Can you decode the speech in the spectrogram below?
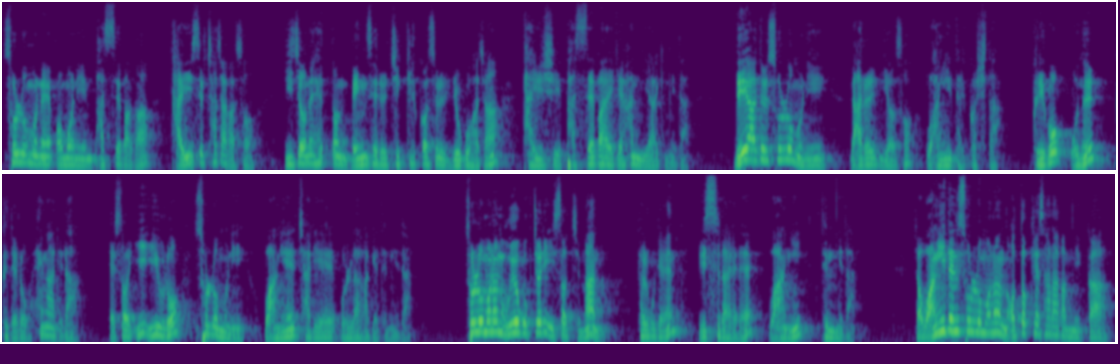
솔로몬의 어머니인 바세바가 다윗을 찾아가서 이전에 했던 맹세를 지킬 것을 요구하자 다윗이 바세바에게 한 이야기입니다. 내 아들 솔로몬이 나를 이어서 왕이 될 것이다. 그리고 오늘 그대로 행하리라. 해서 이 이후로 솔로몬이 왕의 자리에 올라가게 됩니다. 솔로몬은 우여곡절이 있었지만 결국엔 이스라엘의 왕이 됩니다. 자, 왕이 된 솔로몬은 어떻게 살아갑니까?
